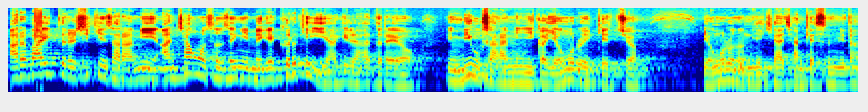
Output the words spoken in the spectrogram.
아르바이트를 시킨 사람이 안창호 선생님에게 그렇게 이야기를 하더래요. 미국 사람이니까 영어로 했겠죠. 영어로는 얘기하지 않겠습니다.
